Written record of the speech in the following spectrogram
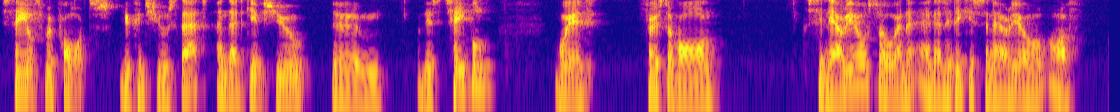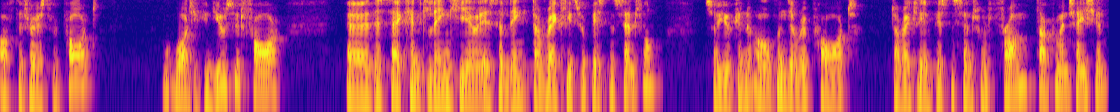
sales reports, you can choose that, and that gives you um, this table with, first of all, scenario, so an analytic scenario of, of the first report, what you can use it for. Uh, the second link here is a link directly to Business Central, so you can open the report directly in Business Central from documentation.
